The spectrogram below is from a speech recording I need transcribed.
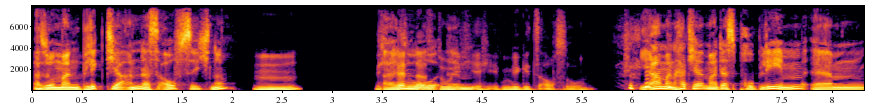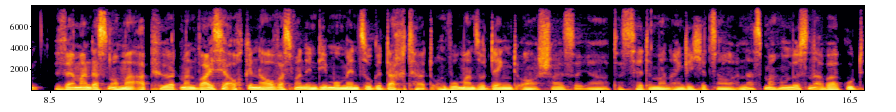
Also, man blickt ja anders auf sich, ne? Mhm. Ich also, kenne das, du. Ähm, ich, ich, mir geht's auch so. Ja, man hat ja immer das Problem, ähm, wenn man das nochmal abhört, man weiß ja auch genau, was man in dem Moment so gedacht hat und wo man so denkt, oh scheiße, ja, das hätte man eigentlich jetzt noch anders machen müssen, aber gut,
